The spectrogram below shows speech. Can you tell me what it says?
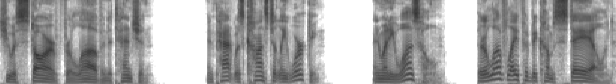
She was starved for love and attention, and Pat was constantly working. And when he was home, their love life had become stale and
